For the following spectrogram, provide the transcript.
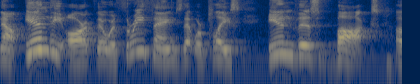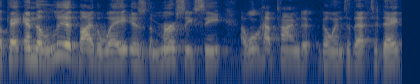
Now, in the ark, there were three things that were placed in this box, okay? And the lid, by the way, is the mercy seat. I won't have time to go into that today.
